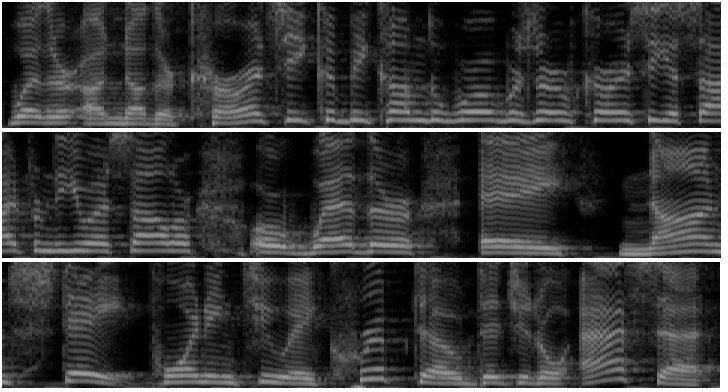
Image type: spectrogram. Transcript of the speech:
whether another currency could become the world reserve currency aside from the US dollar, or whether a non state pointing to a crypto digital asset.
